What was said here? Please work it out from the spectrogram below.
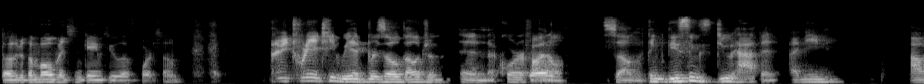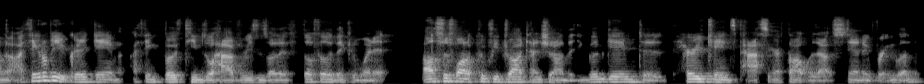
those are the moments and games you live for. So, I mean, 2018 we had Brazil Belgium in a quarterfinal, yeah. so I think these things do happen. I mean, I don't know. I think it'll be a great game. I think both teams will have reasons why they still feel like they can win it. I also just want to quickly draw attention on the England game to Harry Kane's passing. I thought was outstanding for England.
